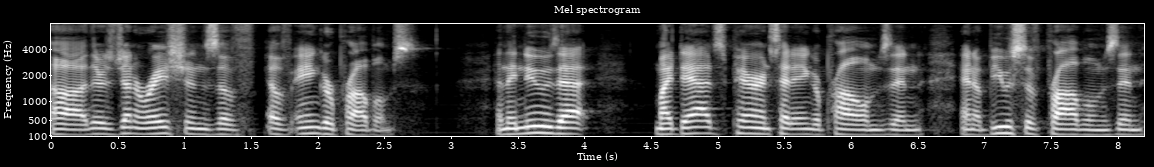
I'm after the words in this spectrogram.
uh, there's generations of, of anger problems. And they knew that my dad's parents had anger problems and, and abusive problems, and,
